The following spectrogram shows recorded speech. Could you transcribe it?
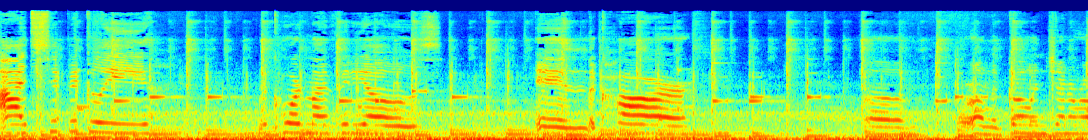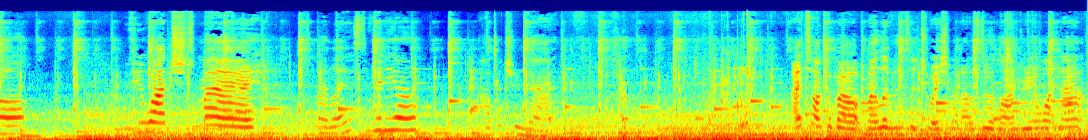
I typically record my videos in the car on the go in general. If you watched my my last video, how about you not? I talk about my living situation when I was doing laundry and whatnot.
